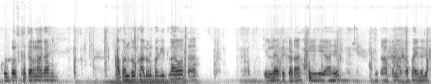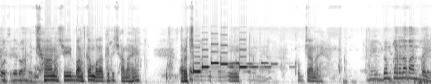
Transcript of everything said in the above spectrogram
खूपच खतरनाक आहे. आपण जो खालून बघितला होता किल्ल्याचे कडा ती ही आहे. तिथं आपण आता फायनली पोहोचलेलो आहे. छान अशी बांधकाम बघा किती छान आहे. रचना खूप छान आहे. हे एकदम कडेला बांधलंय.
